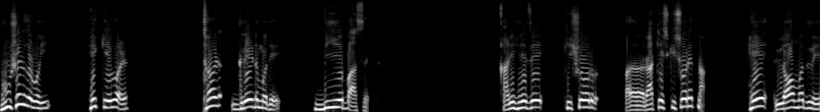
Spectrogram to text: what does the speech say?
भूषण गवई हे केवळ थर्ड ग्रेडमध्ये बी ए पास आहेत. आणि हे जे किशोर राकेश किशोर आहेत ना हे लॉ मधले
